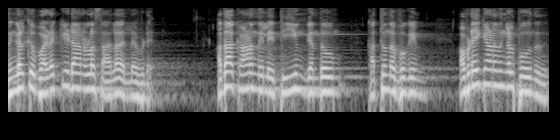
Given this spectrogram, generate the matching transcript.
നിങ്ങൾക്ക് വഴക്കിടാനുള്ള സ്ഥലമല്ല ഇവിടെ. അതാ കാണുന്നില്ലേ തീയും ഗന്ധവും കത്തുന്ന പുകയും? അവിടേക്കാണ് നിങ്ങൾ പോകുന്നത്.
